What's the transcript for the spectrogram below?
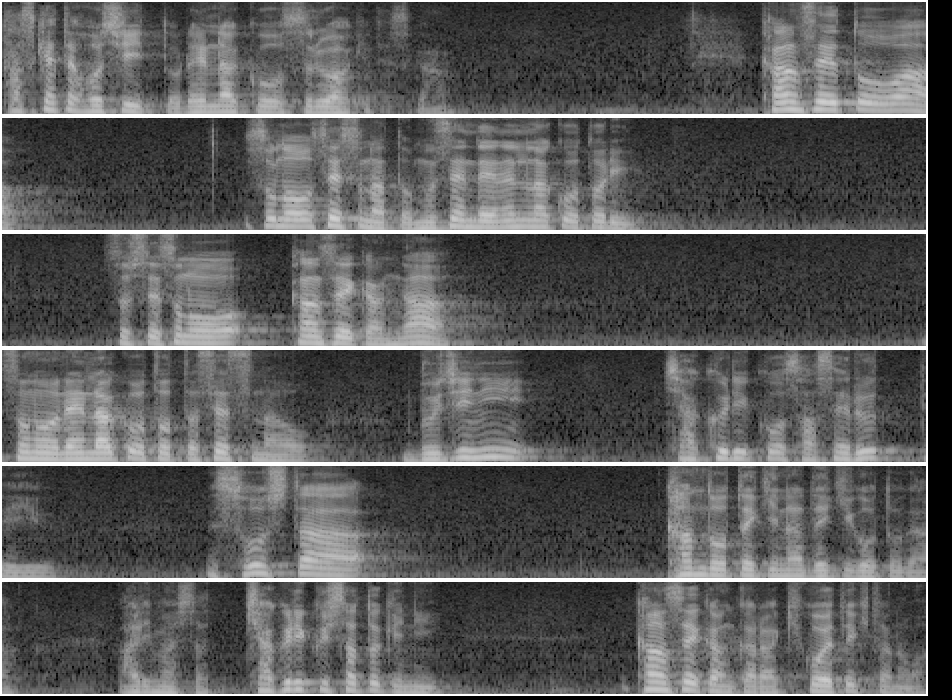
助けてほしいと連絡をするわけですが管制塔はそのセスナと無線で連絡を取りそしてその管制官がその連絡を取ったセスナを無事に着陸をさせるっていうそうした感動的な出来事がありました。着陸した時に管制官から聞こえてきたのは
